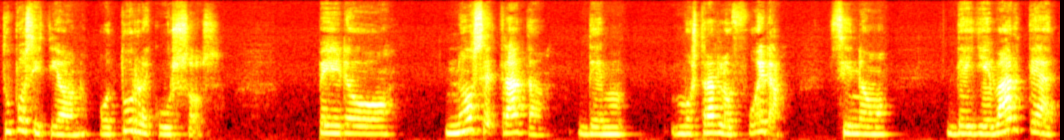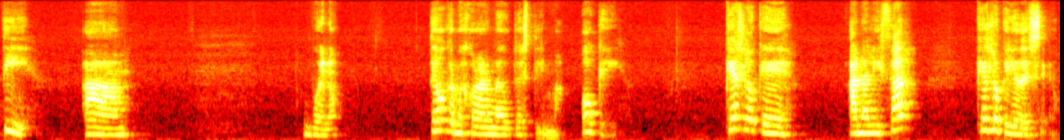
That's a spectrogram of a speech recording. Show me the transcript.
tu posición o tus recursos, pero no se trata de mostrarlo fuera, sino de llevarte a ti a, bueno, tengo que mejorar mi autoestima. Ok, ¿qué es lo que... Analizar qué es lo que yo deseo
